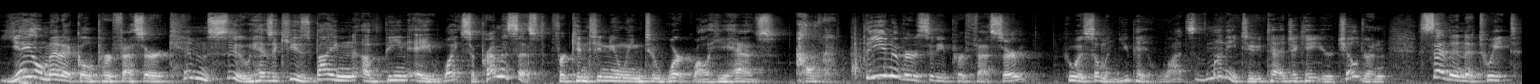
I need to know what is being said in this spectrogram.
Yale medical professor Kim Sue has accused Biden of being a white supremacist for continuing to work while he has COVID. The university professor, who is someone you pay lots of money to to educate your children, said in a tweet,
